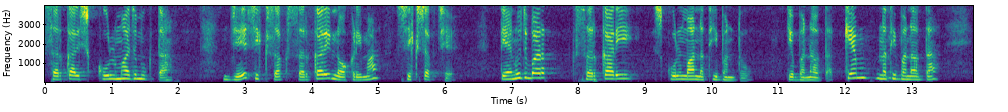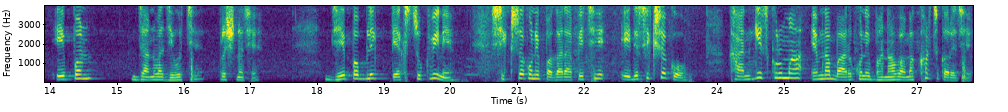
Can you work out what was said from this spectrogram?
સરકારી સ્કૂલમાં જ મૂકતા. જે શિક્ષક સરકારી નોકરીમાં શિક્ષક છે, તેનું જ બાળક સરકારી સ્કૂલમાં નથી ભણતું કે બનાવતા કેમ નથી બનાવતા એ પણ જાણવા જેવો છે, પ્રશ્ન છે. જે પબ્લિક ટેક્સ ચૂકવીને શિક્ષકોને પગાર આપે છે, એ જ શિક્ષકો ખાનગી સ્કૂલમાં એમના બાળકોને ભણાવવામાં ખર્ચ કરે છે.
